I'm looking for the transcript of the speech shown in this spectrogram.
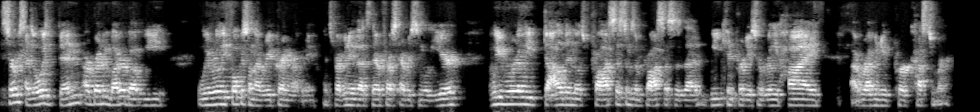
Service has always been our bread and butter, but we we really focus on that recurring revenue. It's revenue that's there for us every single year we've really dialed in those process systems and processes that we can produce a really high uh, revenue per customer.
